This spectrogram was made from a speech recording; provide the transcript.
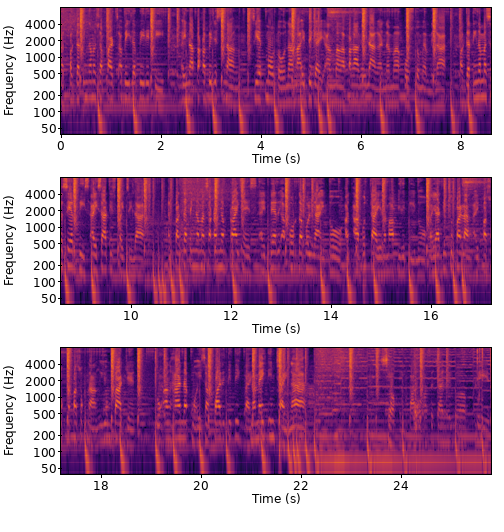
At pagdating naman sa parts availability ay napakabilis ng CF Moto na maibigay ang mga pangangailangan ng mga customer nila. Pagdating naman sa service ay satisfied sila. At pagdating naman sa kanyang prices ay very affordable nga ito at abot kaya ng mga Pilipino. Kaya dito pa lang ay pasok na pasok na ang iyong budget kung ang hanap mo isang quality big bike na made in China. So, kung bago ka sa channel ko, please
